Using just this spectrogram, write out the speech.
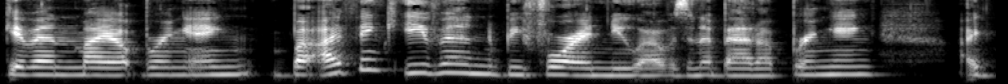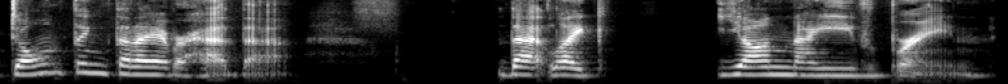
given my upbringing, but I think even before I knew I was in a bad upbringing, I don't think that I ever had that. That, like, young, naive brain.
